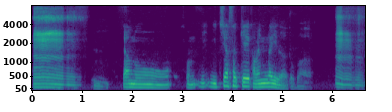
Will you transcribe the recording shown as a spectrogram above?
うん、うん、であのーそのに日朝系仮面ライダーとか、うん、うん、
